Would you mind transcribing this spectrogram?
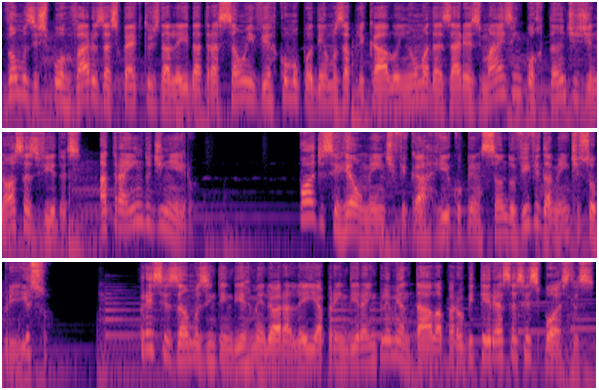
vamos expor vários aspectos da lei da atração e ver como podemos aplicá-lo em uma das áreas mais importantes de nossas vidas, atraindo dinheiro. Pode-se realmente ficar rico pensando vividamente sobre isso? precisamos entender melhor a lei e aprender a implementá-la para obter essas respostas.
